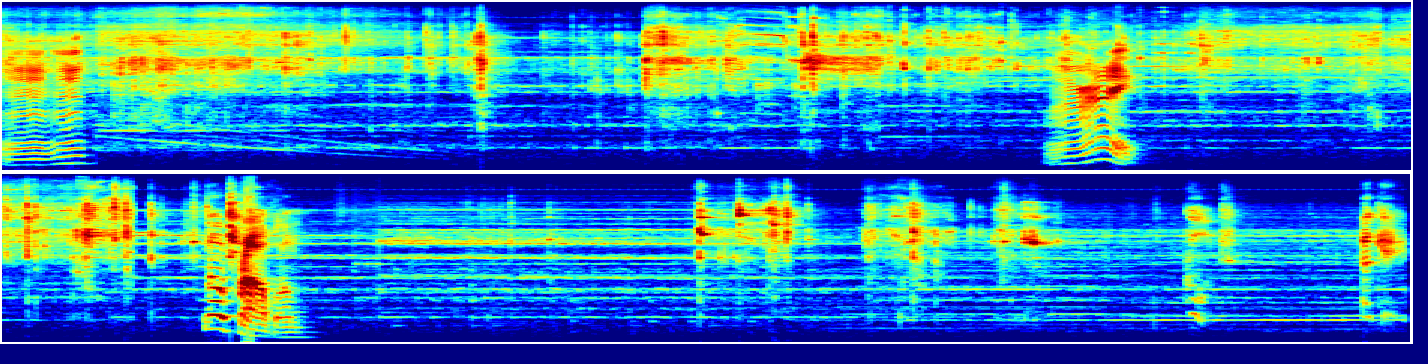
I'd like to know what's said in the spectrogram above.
Mm-hmm. Alright. No problem. good. Again,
